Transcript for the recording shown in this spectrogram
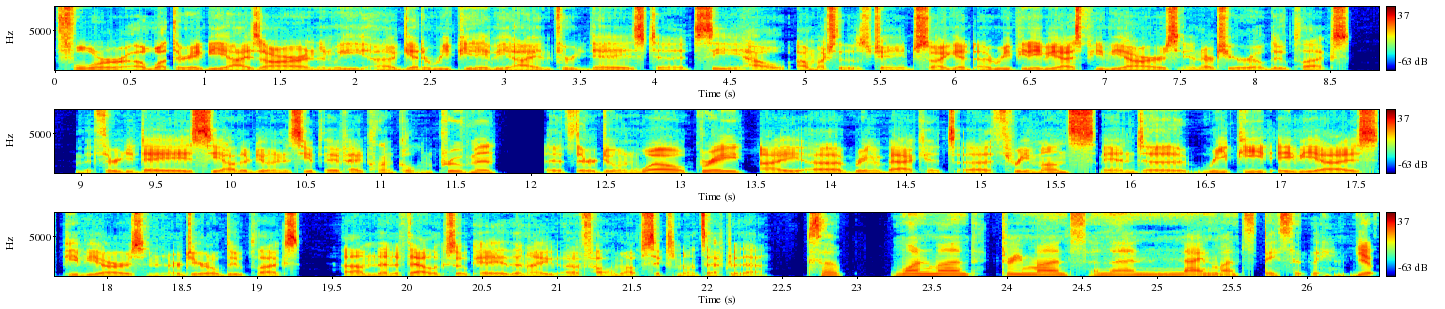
for uh, what their ABIs are. And then we uh, get a repeat ABI in 30 days to see how, how much those change. So I get a repeat ABIs, PVRs, and arterial duplex at 30 days, see how they're doing and see if they've had clinical improvement. If they're doing well, great. I uh, bring them back at uh, three months and uh, repeat ABIs, PVRs, and arterial duplex. Um, then if that looks okay, then I follow them up six months after that. So one month, three months, and then nine months, basically. Yep.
